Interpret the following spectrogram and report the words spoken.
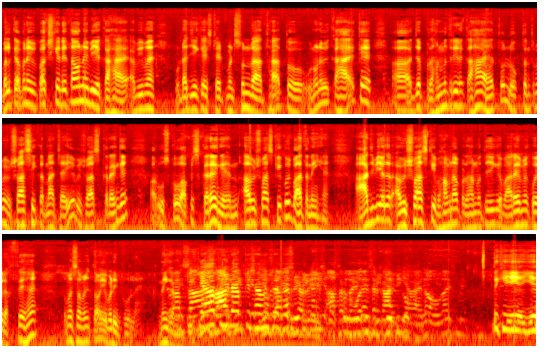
बल्कि अपने विपक्ष के नेताओं ने भी ये कहा है। अभी मैं हुड्डा जी के स्टेटमेंट सुन रहा था तो उन्होंने भी कहा है कि जब प्रधानमंत्री ने कहा है तो लोकतंत्र में विश्वास ही करना चाहिए, विश्वास करेंगे और उसको वापस करेंगे। अविश्वास की कोई बात नहीं है। आज भी अगर अविश्वास की भावना प्रधानमंत्री जी के बारे में कोई रखते हैं तो मैं समझता हूँ ये बड़ी भूल है। नहीं करनी क्या किसानों से देखिए ये ये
